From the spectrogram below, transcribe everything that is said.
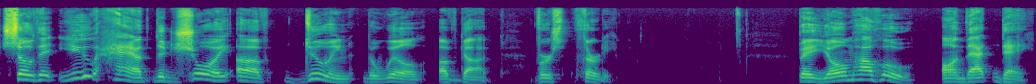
so that you have the joy of doing the will of God verse 30. Beyom hahu, on that day.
